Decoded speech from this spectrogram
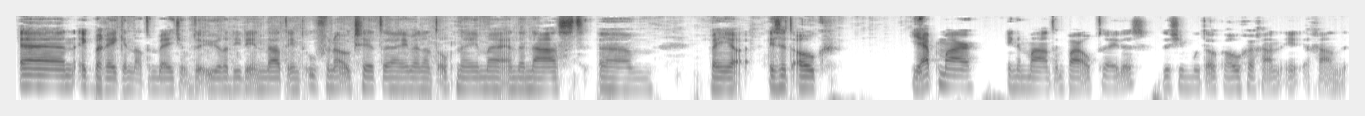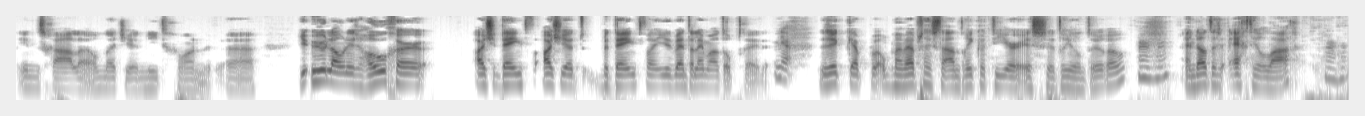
En ik bereken dat een beetje op de uren die er inderdaad in het oefenen ook zitten. Je bent aan het opnemen. En daarnaast ehm, ben je, is het ook, je hebt maar in een maand een paar optredens. Dus je moet ook hoger gaan, in- gaan inschalen. Omdat je niet gewoon, eh, je uurloon is hoger als je, denkt, als je het bedenkt van je bent alleen maar aan het optreden. Ja. Dus ik heb op mijn website staan drie kwartier is eh, 300 euro. Mhm. En dat is echt heel laag. Mhm.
